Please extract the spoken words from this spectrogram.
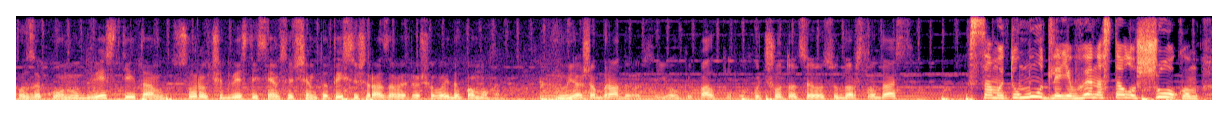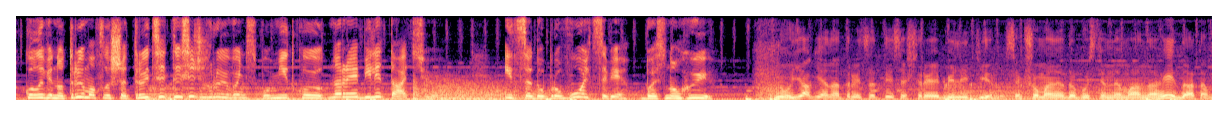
по закону 200, там, 40 чи 270 з чим-то тисяч разової грошової допомоги. Ну я ж обрадувався, йолки-палки. Хоч що то це государство дасть. Саме тому для Євгена стало шоком, коли він отримав лише 30 тисяч гривень з поміткою на реабілітацію. І це добровольцеві без ноги. Ну, як я на 30 тисяч реабілітуюсь? Якщо в мене, допустимо, нема ноги, да, там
